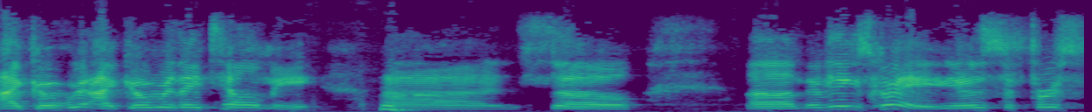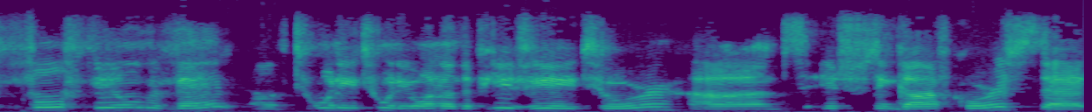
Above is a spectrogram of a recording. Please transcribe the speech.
I go where, I go where they tell me. Uh, so um, everything's great. You know, it's the first full field event of 2021 on the PGA Tour. Um, it's an interesting golf course that,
